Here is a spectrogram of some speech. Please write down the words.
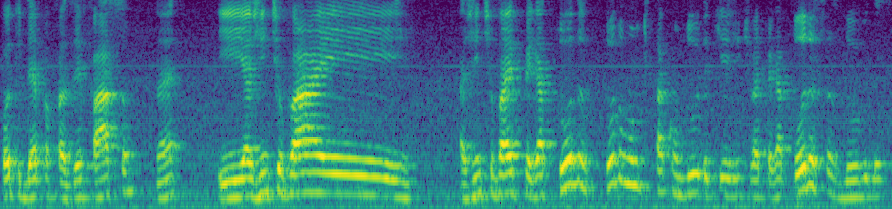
Quanto der para fazer, façam, né? E a gente vai a gente vai pegar todo, todo mundo que está com dúvida aqui, a gente vai pegar todas essas dúvidas,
